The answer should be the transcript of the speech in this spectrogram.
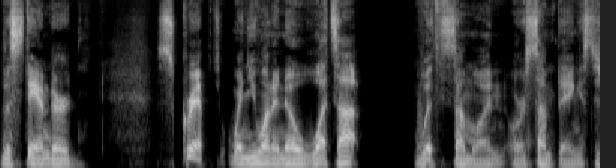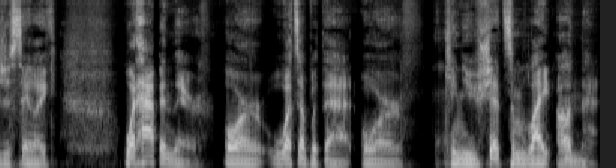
the standard script when you want to know what's up with someone or something is to just say like what happened there or what's up with that or can you shed some light on that?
